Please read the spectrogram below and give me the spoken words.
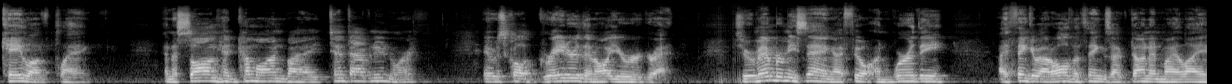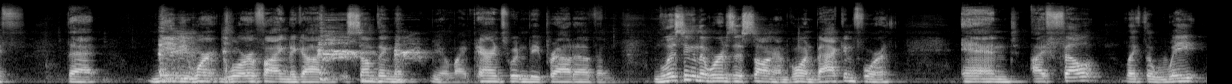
K Love playing. And a song had come on by 10th Avenue North. It was called Greater Than All Your Regret. So remember me saying, I feel unworthy. I think about all the things I've done in my life that maybe weren't glorifying to God, something that you know my parents wouldn't be proud of. And I'm listening to the words of this song. I'm going back and forth, and I felt like the weight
